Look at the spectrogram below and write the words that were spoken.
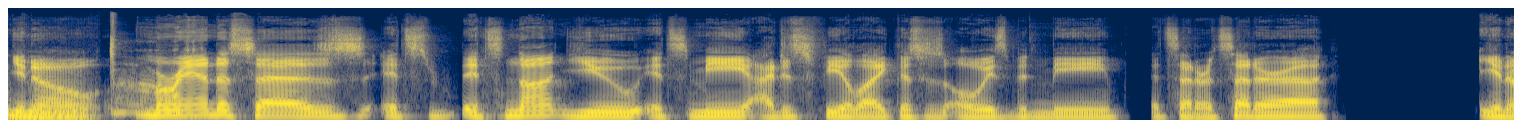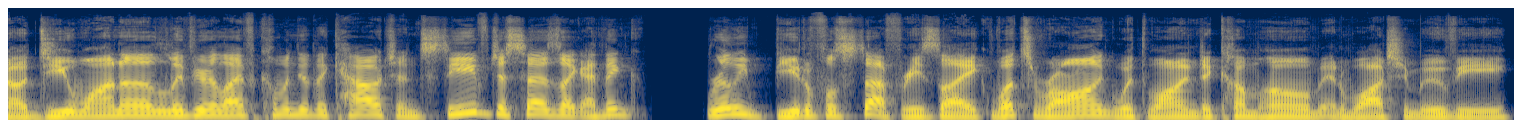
You Mhm. know, Oh. Miranda says it's it's not you, it's me. I just feel like this has always been me, et cetera, et cetera. You know, do you want to live your life coming to the couch? And Steve just says, like, I think really beautiful stuff. Where he's like, "What's wrong with wanting to come home and watch a movie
